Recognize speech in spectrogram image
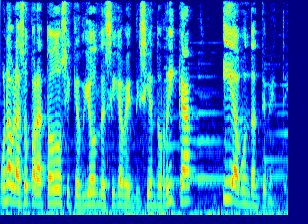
Un abrazo para todos y que Dios les siga bendiciendo rica y abundantemente.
